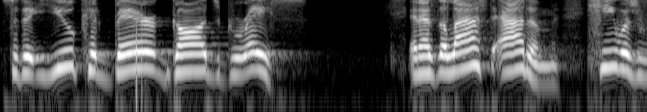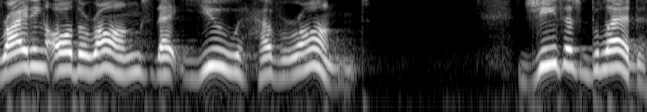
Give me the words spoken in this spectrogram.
so that you could bear God's grace. And as the last Adam, he was righting all the wrongs that you have wronged. Jesus bled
